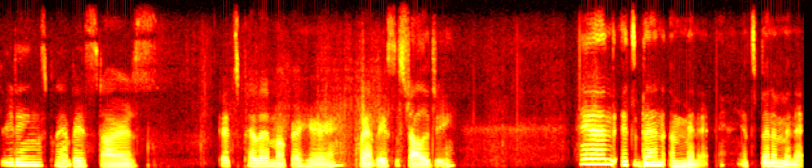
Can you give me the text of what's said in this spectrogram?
Greetings, plant based stars. It's Pele Mocha here, plant based astrology. And it's been a minute. It's been a minute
